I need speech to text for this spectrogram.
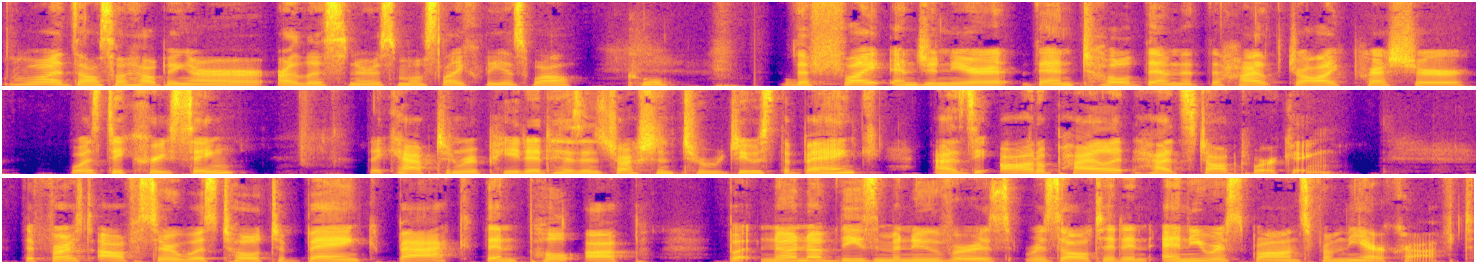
Well, it's also helping our, our listeners most likely as well. Cool. The flight engineer then told them that the hydraulic pressure was decreasing. The captain repeated his instructions to reduce the bank as the autopilot had stopped working. The first officer was told to bank back, then pull up, but none of these maneuvers resulted in any response from the aircraft.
